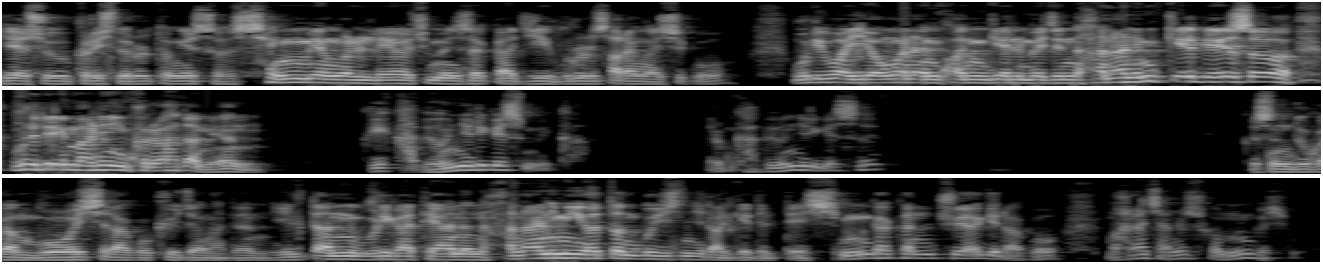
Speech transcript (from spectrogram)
예수 그리스도를 통해서 생명을 내어주면서까지 우리를 사랑하시고 우리와 영원한 관계를 맺은 하나님께 대해서 우리들이 말이 그러하다면 그게 가벼운 일이겠습니까? 여러분 가벼운 일이겠어요? 그것은 누가 무엇이라고 규정하든 일단 우리가 대하는 하나님이 어떤 분이신지를 알게 될 때 심각한 죄악이라고 말하지 않을 수가 없는 것입니다.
